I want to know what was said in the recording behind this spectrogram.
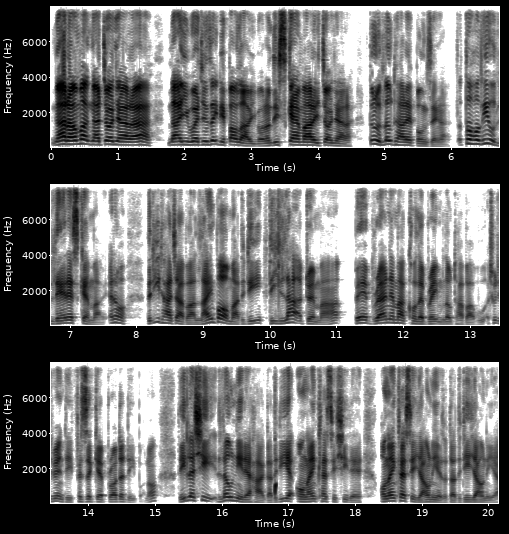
ငါတော်မှငါကြော်ညာတာနိုင်ဝယ်ချင်းစိတ်တွေပေါက်လာပြီပေါ့နော်ဒီ scammer တွေကြော်ညာတာသူတို့လှုပ်ထားတဲ့ပုံစံကတော်တော်လေးကိုလဲတဲ့ scammer တွေအဲ့တော့တတိထားကြပါ line ပေါ်မှာတတိဒီလအတွင်းမှာ ဘယ် brand နဲ့မှ collaborate မလုပ်ထားပါဘူးအထူးသဖြင့်ဒီ physical product တွေပေါ့နော်ဒီလက်ရှိလုပ်နေတဲ့ဟာကတတိရဲ့ online class တွေရှိတယ် online class တွေရောင်းနေရဆိုတာတတိရောင်းနေရ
